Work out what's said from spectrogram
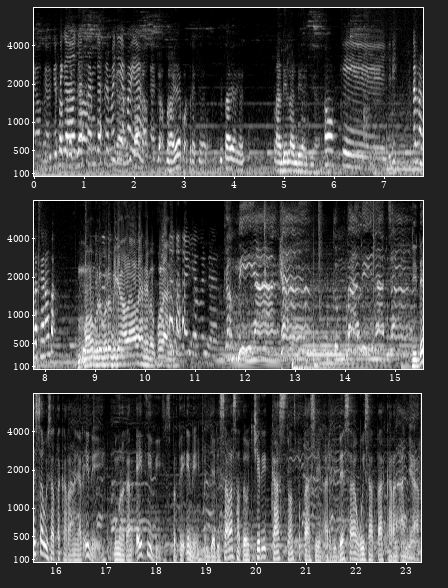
oke, Nanti oke. kita Tinggal gas rem gas rem aja ya, Pak kita ya. nggak- Oke. nggak bahaya kok treknya. Kita ya, ya landai-landai aja. Oke. Jadi kita berangkat sekarang, Pak. Mau buru-buru bikin oleh-oleh nih bawa pulang. Iya benar. Di desa wisata Karanganyar ini, menggunakan ATV seperti ini menjadi salah satu ciri khas transportasi yang ada di desa wisata Karanganyar.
